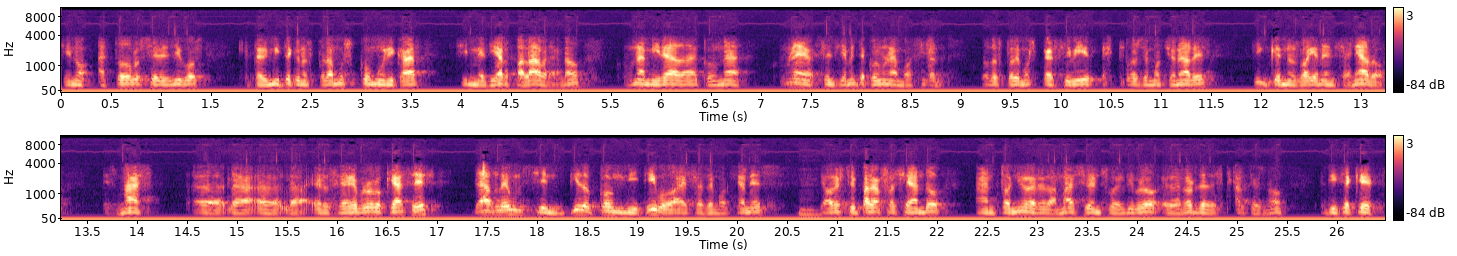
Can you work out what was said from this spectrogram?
sino a todos los seres vivos que permite que nos podamos comunicar sin mediar palabra, ¿no? Con una mirada, con una, sencillamente con una emoción. Todos podemos percibir estados emocionales sin que nos vayan enseñado. Es más, eh, eh, el cerebro lo que hace es darle un sentido cognitivo a esas emociones. Mm. Y ahora estoy parafraseando Antonio R. Damasio en su libro El error de Descartes, ¿no? Dice que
